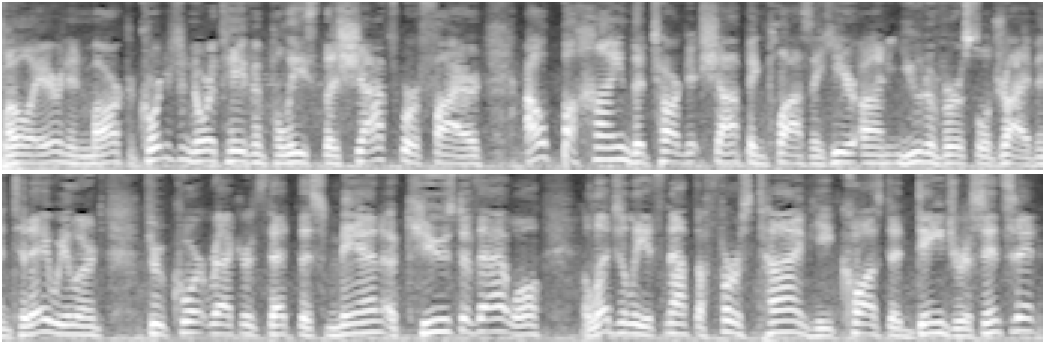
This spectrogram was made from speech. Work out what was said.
Well, Aaron and Mark, according to North Haven Police, the shots were fired out behind the Target shopping plaza here on Universal Drive. And today we learned through court records that this man accused of that, well, allegedly it's not the first time he caused a dangerous incident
